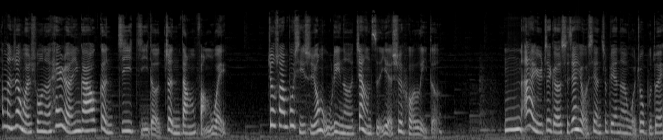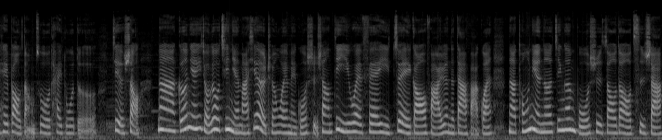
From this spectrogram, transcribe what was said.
他们认为说呢，黑人应该要更积极的正当防卫，就算不惜使用武力呢，这样子也是合理的。嗯，碍于这个时间有限，这边呢我就不对黑豹党做太多的介绍。那隔年，一九六七年，马歇尔成为美国史上第一位非裔最高法院的大法官。那同年呢，金恩博士遭到刺杀。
